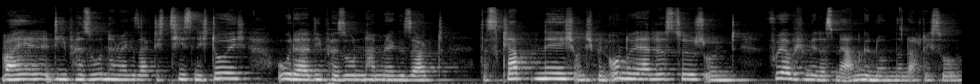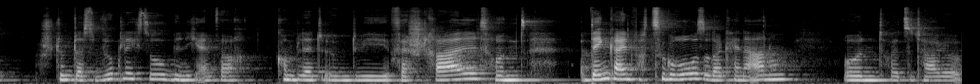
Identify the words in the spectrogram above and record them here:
Weil die Personen haben ja gesagt, ich ziehe es nicht durch. Oder die Personen haben mir gesagt, das klappt nicht und ich bin unrealistisch. Und früher habe ich mir das mehr angenommen. Dann dachte ich so, stimmt das wirklich so? Bin ich einfach komplett irgendwie verstrahlt und denke einfach zu groß oder keine Ahnung. Und heutzutage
